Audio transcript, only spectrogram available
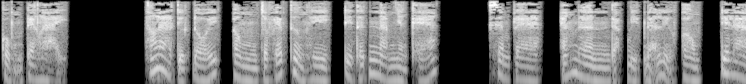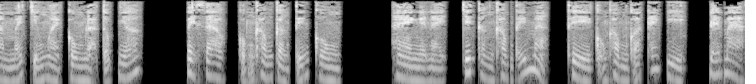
cũng đang lại. Hắn là tuyệt đối không cho phép thường hì đi thích nam nhân khác. Xem ra hắn nên đặc biệt để liệu phong đi làm mấy chuyện ngoài cùng là tốt nhất. Vậy sao cũng không cần tiến cùng. Hai người này chỉ cần không thấy mặt thì cũng không có cái gì để mà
